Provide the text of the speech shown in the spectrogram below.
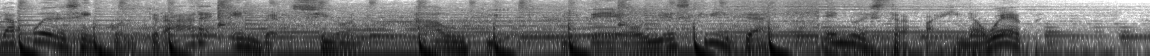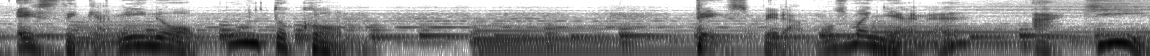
la puedes encontrar en versión audio, video y escrita en nuestra página web, estecamino.com. Te esperamos mañana aquí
